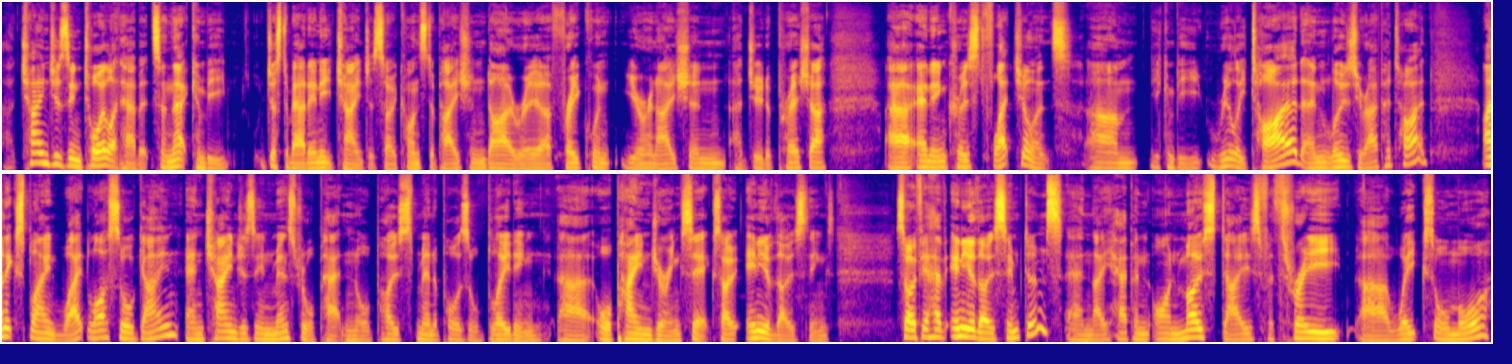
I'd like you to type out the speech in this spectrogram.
uh, changes in toilet habits, and that can be just about any changes. So, constipation, diarrhea, frequent urination uh, due to pressure. Uh, and increased flatulence. Um, you can be really tired and lose your appetite, unexplained weight loss or gain, and changes in menstrual pattern or postmenopausal bleeding uh, or pain during sex. So, any of those things. So, if you have any of those symptoms and they happen on most days for three uh, weeks or more,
